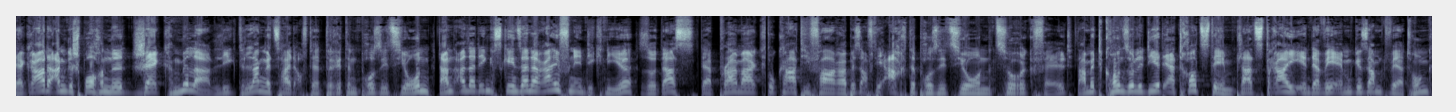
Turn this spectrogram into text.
Der gerade angesprochene Jack Miller liegt lange Zeit auf der dritten Position, dann allerdings gehen seine Reifen in die Knie, sodass der Primark Ducati-Fahrer bis auf die achte Position zurückfällt. Damit konsolidiert er trotzdem Platz 3 in der WM-Gesamtwertung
